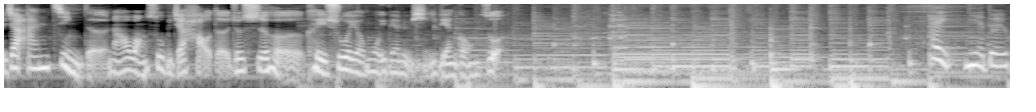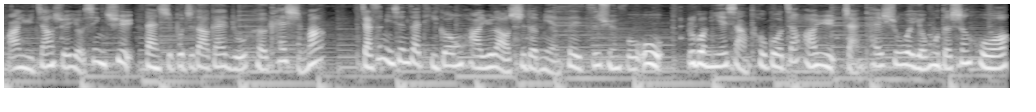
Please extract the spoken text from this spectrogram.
比较安静的，然后网速比较好的，就适合可以数位游牧，一边旅行一边工作。嘿，你也对华语教学有兴趣，但是不知道该如何开始吗？贾斯敏现在提供华语老师的免费咨询服务。如果你也想透过教华语展开数位游牧的生活，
